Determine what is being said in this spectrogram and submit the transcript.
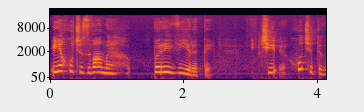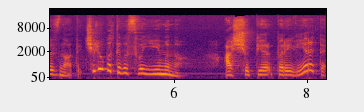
І я хочу з вами перевірити, чи хочете ви знати, чи любите ви свої імена. А щоб перевірити,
